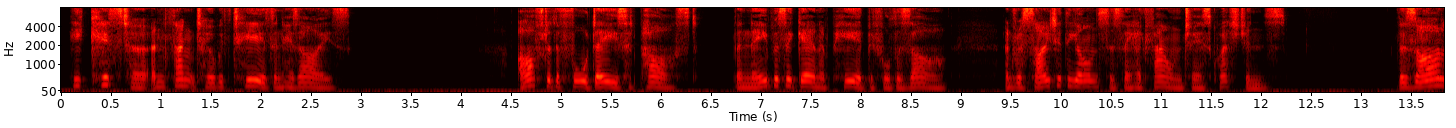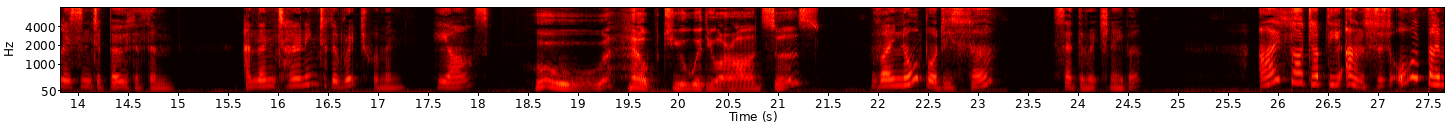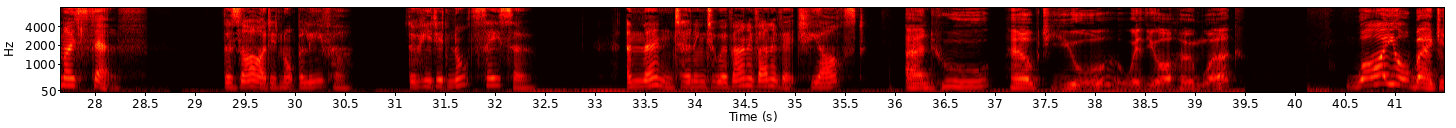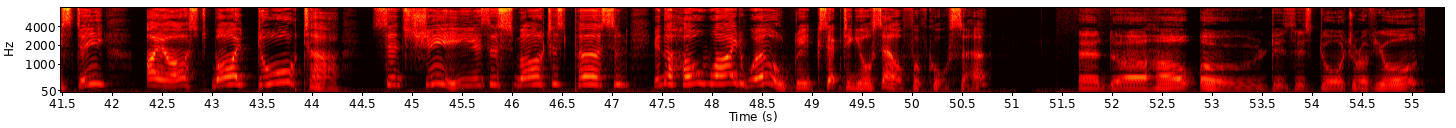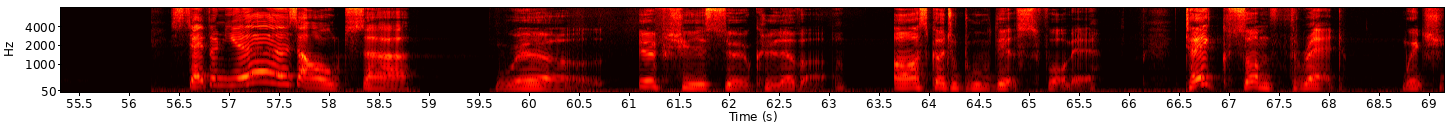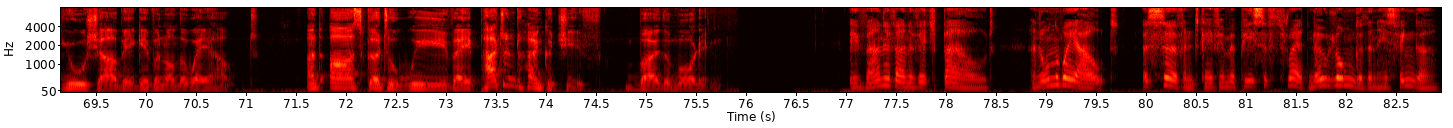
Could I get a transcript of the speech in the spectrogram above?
He kissed her and thanked her with tears in his eyes. After the four days had passed, the neighbours again appeared before the Tsar and recited the answers they had found to his questions. The Tsar listened to both of them, and then turning to the rich woman, he asked, Who helped you with your answers? Why, nobody, sir, said the rich neighbour. I thought up the answers all by myself. The Tsar did not believe her, though he did not say so. And then, turning to Ivan Ivanovitch, he asked, And who helped you with your homework? Why, Your Majesty, I asked my daughter, since she is the smartest person in the whole wide world, excepting yourself, of course, sir. And uh, how old is this daughter of yours? Seven years old, sir. Well, if she is so clever, ask her to do this for me. Take some thread, which you shall be given on the way out and ask her to weave a patterned handkerchief by the morning. Ivan Ivanovitch bowed, and on the way out, a servant gave him a piece of thread no longer than his finger.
